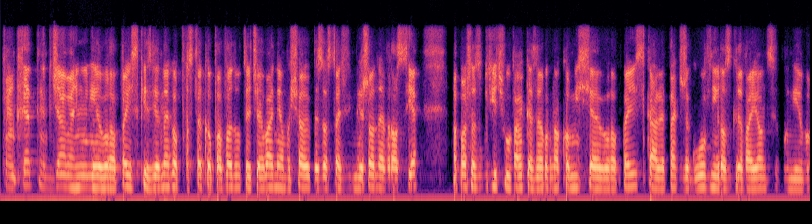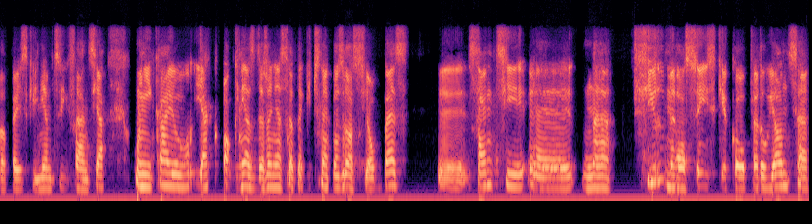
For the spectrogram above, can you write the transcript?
konkretnych działań Unii Europejskiej z jednego prostego powodu. Te działania musiałyby zostać wymierzone w Rosję, a proszę zwrócić uwagę, zarówno Komisja Europejska, ale także główni rozgrywający w Unii Europejskiej, Niemcy i Francja, unikają jak ognia zdarzenia strategicznego z Rosją. Bez y, sankcji y, na firmy rosyjskie kooperujące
